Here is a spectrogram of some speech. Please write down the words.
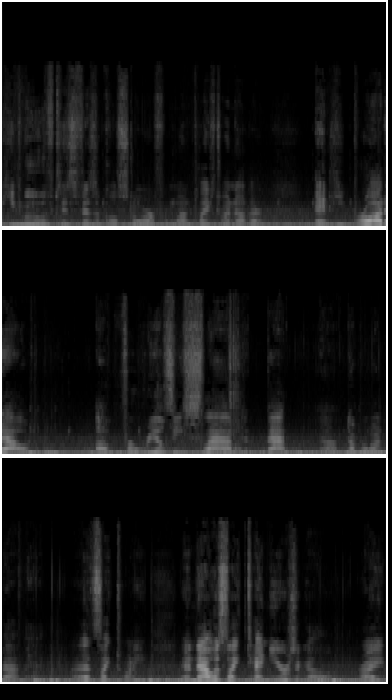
he moved his physical store from one place to another and he brought out a for realsy slabbed bat uh, number one Batman. That's like twenty, and that was like ten years ago, right?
